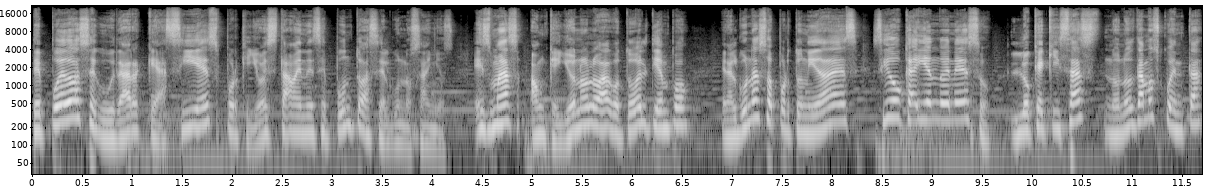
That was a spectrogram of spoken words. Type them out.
Te puedo asegurar que así es porque yo estaba en ese punto hace algunos años. Es más, aunque yo no lo hago todo el tiempo, en algunas oportunidades sigo cayendo en eso. Lo que quizás no nos damos cuenta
